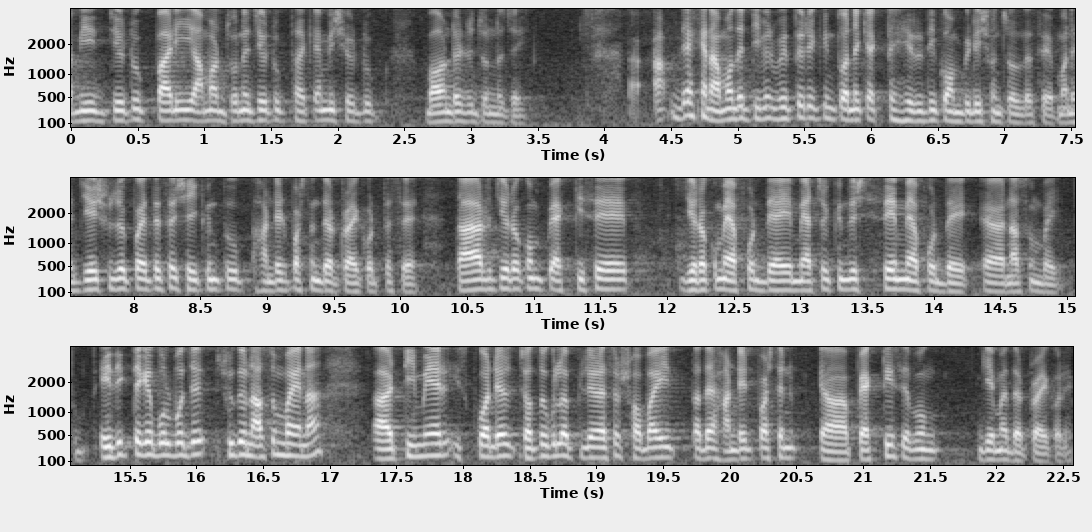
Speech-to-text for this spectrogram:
আমি যেটুক পারি আমার জন্য যেটুক থাকে আমি সেটুক বাউন্ডারির জন্য যাই। দেখেন, আমাদের টিমের ভিতরে কিন্তু অনেক একটা হেলদি কম্পিটিশন চলতেছে। মানে যে সুযোগ পাইতেছে সেই কিন্তু হান্ড্রেড পার্সেন্ট দেওয়ার ট্রাই করতেছে। তার যেরকম প্র্যাকটিসে যেরকম এফোর্ট দেয় ম্যাচও কিন্তু সেম এফোর্ট দেয় নাসুম ভাই। তো এই দিক থেকে বলব যে, শুধু নাসুম ভাই না টিমের স্কোয়াডের যতগুলো প্লেয়ার আছে, সবাই তাদের হান্ড্রেড পার্সেন্ট প্র্যাকটিস এবং গেমে দেওয়ার ট্রাই করে।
